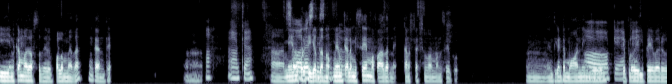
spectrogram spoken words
ఈ ఇన్కమ్ అది వస్తుంది పొలం మీద ఇంకా అంతే. ఓకే. మేము కూడా రెస్ట్ చెయ్యొద్దన్నాం మేము చాలా మిస్ అయ్యాం మా ఫాదర్ని కన్స్ట్రక్షన్లో ఉన్నంత సేపు ఎందుకంటే మార్నింగ్ ఎప్పుడో వెళ్ళిపోయేవారు.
